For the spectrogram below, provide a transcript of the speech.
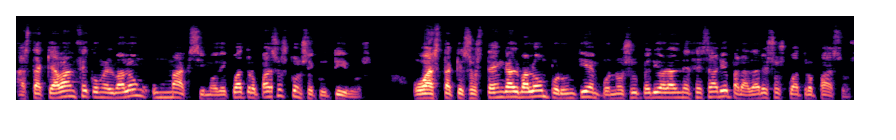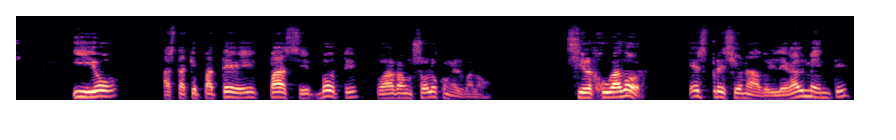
hasta que avance con el balón un máximo de cuatro pasos consecutivos o hasta que sostenga el balón por un tiempo no superior al necesario para dar esos cuatro pasos y o hasta que patee, pase, bote o haga un solo con el balón. Si el jugador es presionado ilegalmente,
